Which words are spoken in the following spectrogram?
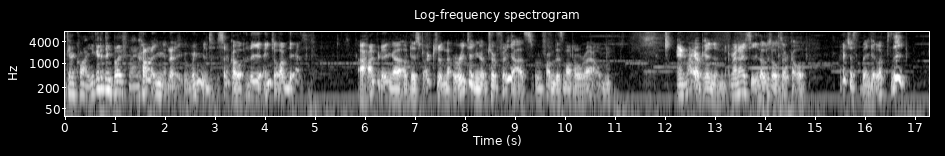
go quiet. You're gonna do both, man. Calling the winged circle the angel of death. A harbinger uh, of destruction, reaching to free us from this mortal realm. In my opinion, when I see the little circle, I just think it looks neat.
